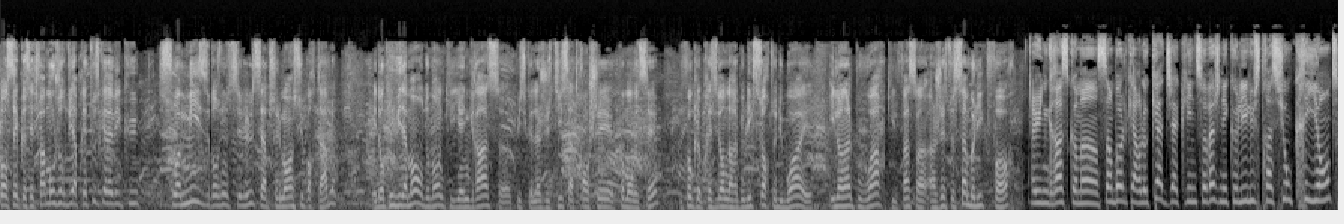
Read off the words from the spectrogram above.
Penser que cette femme aujourd'hui, après tout ce qu'elle a vécu, soit mise dans une cellule, c'est absolument insupportable. Et donc évidemment, on demande qu'il y ait une grâce, puisque la justice a tranché comme on le sait. Il faut que le président de la République sorte du bois et il en a le pouvoir, qu'il fasse un, un geste symbolique fort. Une grâce comme un symbole, car le cas de Jacqueline Sauvage n'est que l'illustration criante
